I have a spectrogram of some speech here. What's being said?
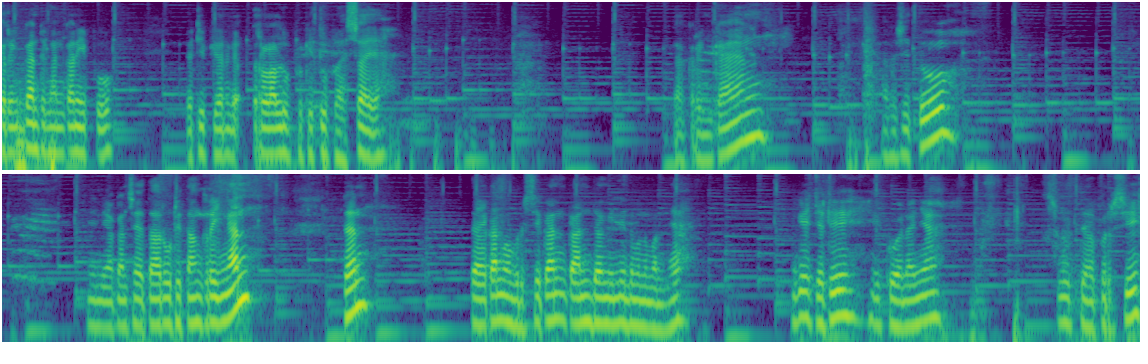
keringkan dengan kanibo jadi biar nggak terlalu begitu basah ya. Kita keringkan. Habis itu ini akan saya taruh di tangkringan. Dan saya akan membersihkan kandang ini teman-teman ya oke jadi iguananya sudah bersih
